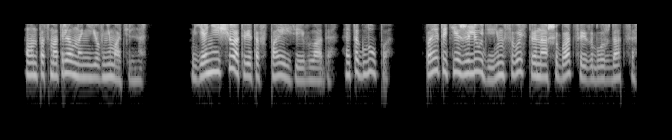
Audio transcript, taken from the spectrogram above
Он посмотрел на нее внимательно. «Я не ищу ответов в поэзии, Влада. Это глупо. Поэты те же люди, им свойственно ошибаться и заблуждаться.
